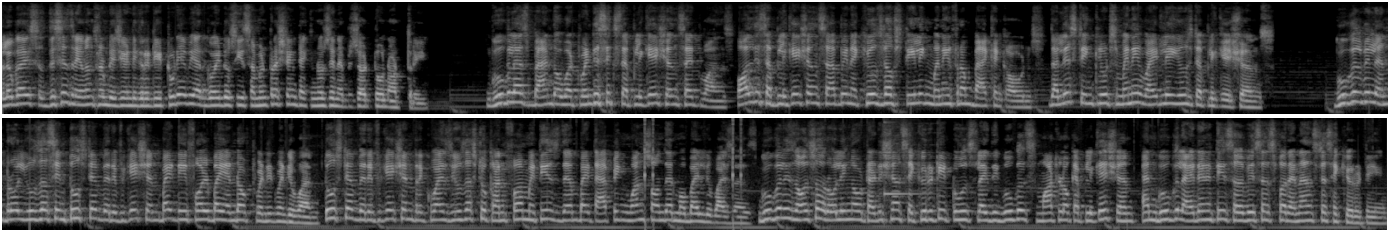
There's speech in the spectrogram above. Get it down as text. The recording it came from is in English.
Hello guys, this is Raven from Digi Integrity. Today we are going to see some interesting tech news in episode 203. Google has banned over 26 applications at once. All these applications have been accused of stealing money from bank accounts. The list includes many widely used applications. Google will enroll users in two-step verification by default by end of 2021. Two-step verification requires users to confirm it is them by tapping once on their mobile devices. Google is also rolling out additional security tools like the Google Smart Lock application and Google Identity Services for enhanced security.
